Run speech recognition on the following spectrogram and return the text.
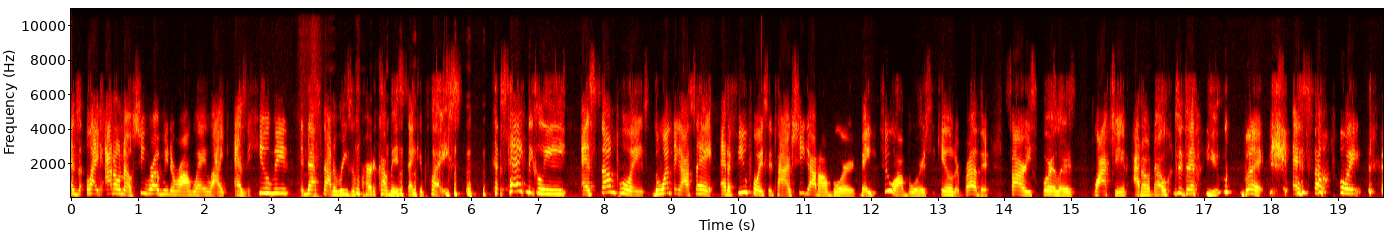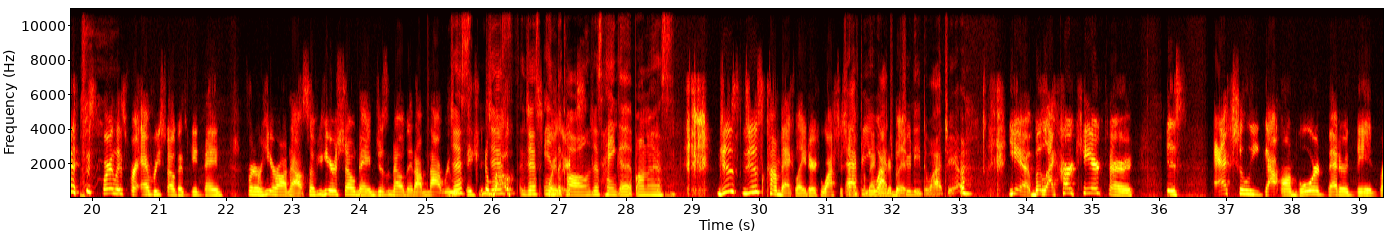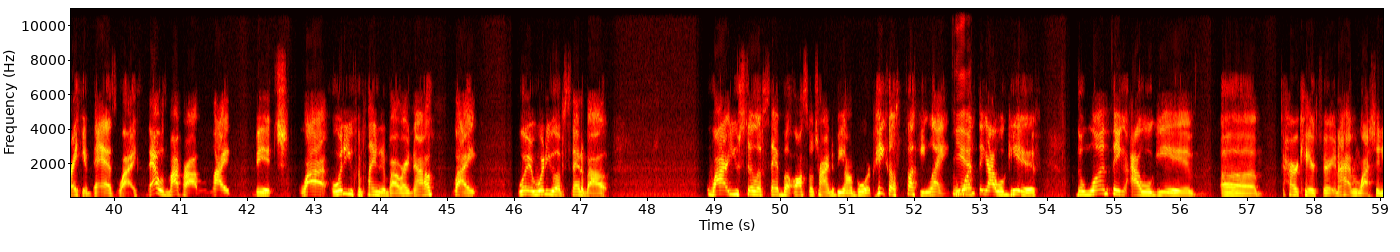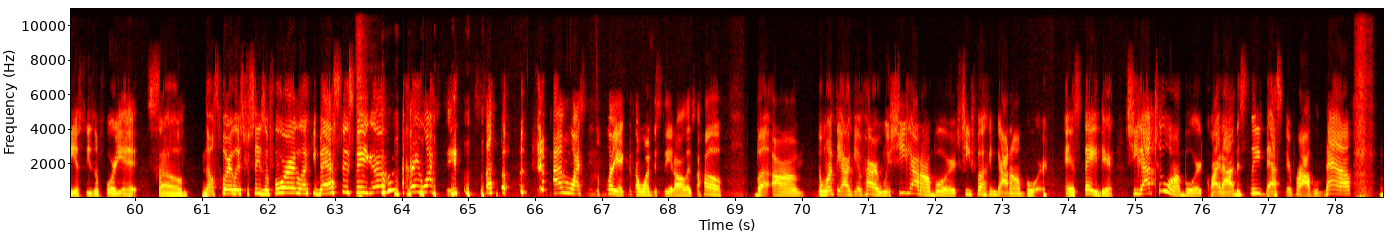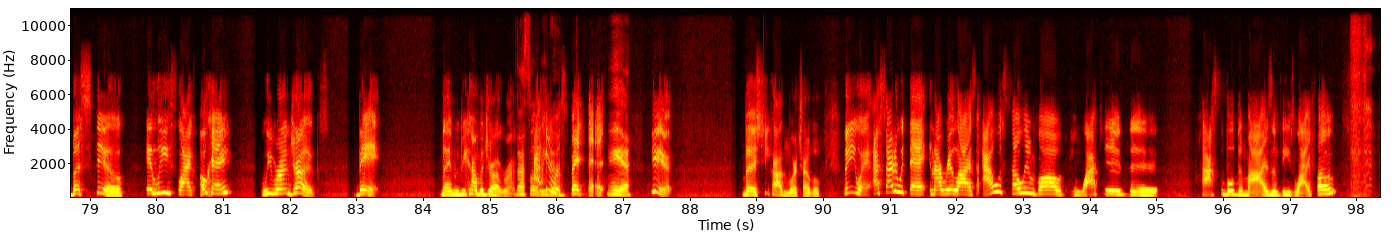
As like I don't know, she rubbed me the wrong way, like as a human, and that's not a reason for her to come in second place. Because technically, at some points, the one thing I'll say, at a few points in time, she got on board, maybe two on board. She killed her brother. Sorry, spoilers. Watch it. I don't know what to tell you, but at some point, spoilers for every show that's getting named for here on out. So if you hear a show name, just know that I'm not really Just, thinking just, about. just end the call. Just hang up on us Just, just come back later. Watch the show. after you watch later. what But you need to watch. Yeah. Yeah, but like her character is actually got on board better than Breaking Bad's wife. That was my problem. Like, bitch, why? What are you complaining about right now? Like, what? What are you upset about? Why are you still upset, but also trying to be on board? Pick a fucking lane. Yeah. One thing I will give, the one thing I will give, um, her character, and I haven't watched any of season four yet, so no spoilers for season four. Lucky bastards. There you go. I ain't watched it. So, I haven't watched season four yet because I wanted to see it all as a whole. But um, the one thing I'll give her when she got on board, she fucking got on board and stayed there. She got two on board. Quite honestly, that's their problem now. But still, at least like okay, we run drugs. Bet. Let me become a drug runner. That's what I we can do. respect that. Yeah. Yeah. But she caused more trouble. But anyway, I started with that and I realized I was so involved in watching the possible demise of these white folks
